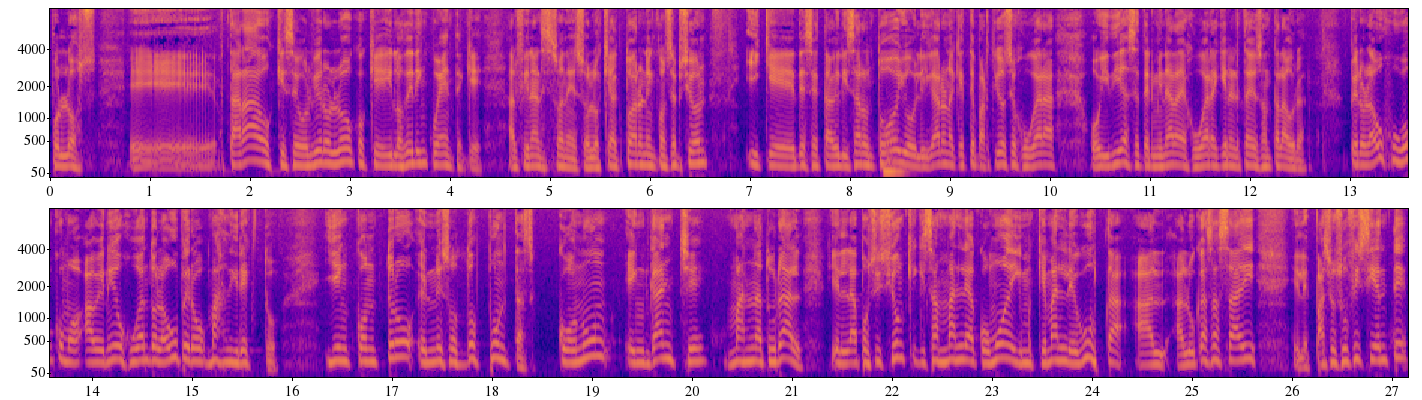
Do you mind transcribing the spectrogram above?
por los eh, tarados que se volvieron locos que, y los delincuentes, que al final son esos, los que actuaron en Concepción y que desestabilizaron todo y obligaron a que este partido se jugara, hoy día se terminara de jugar aquí en el Estadio Santa Laura. Pero la U jugó como ha venido jugando la U, pero más directo. Y encontró en esos dos puntas con un enganche más natural, en la posición que quizás más le acomoda y que más le gusta a, a Lucas Asadi, el espacio suficiente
